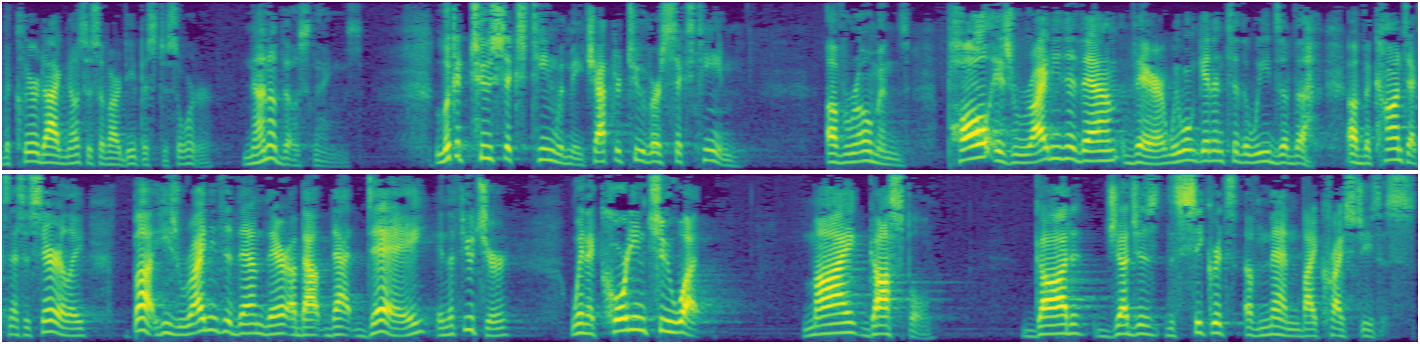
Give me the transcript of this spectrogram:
the clear diagnosis of our deepest disorder. None of those things. Look at 216 with me, chapter 2 verse 16 of Romans. Paul is writing to them there. We won't get into the weeds of the, of the context necessarily, but he's writing to them there about that day in the future when according to what? My gospel, God judges the secrets of men by Christ Jesus.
